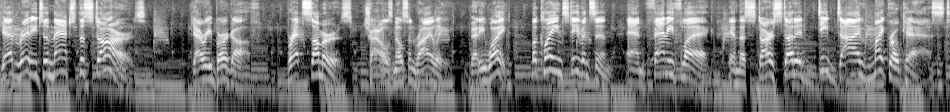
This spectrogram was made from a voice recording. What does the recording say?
Get ready to match the stars. Gary Burghoff, Brett Somers, Charles Nelson Reilly, Betty White, McLean Stevenson, and Fannie Flagg in the star studded Deep Dive Microcast.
